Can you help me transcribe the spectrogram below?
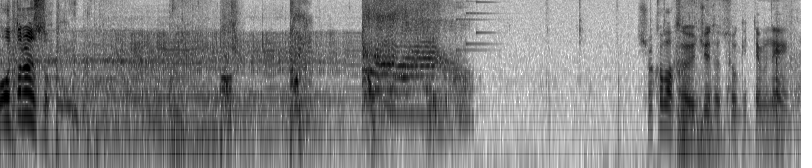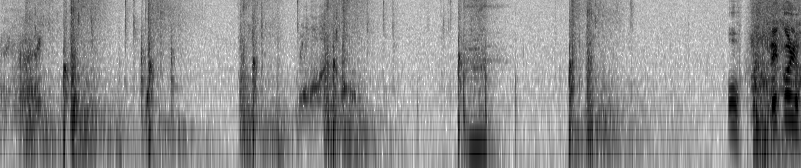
오 떨어졌어 셜커박스가 이쪽에서 쏘기 때문에 오! 렉 걸려!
